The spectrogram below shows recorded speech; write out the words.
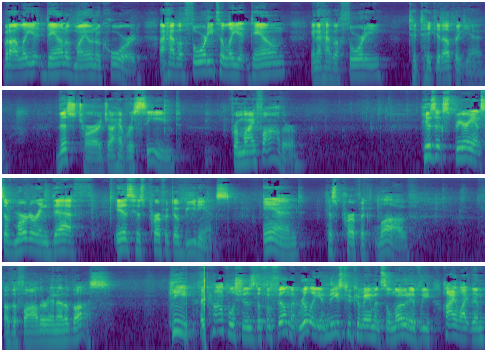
but I lay it down of my own accord. I have authority to lay it down, and I have authority to take it up again. This charge I have received from my Father. His experience of murder and death is his perfect obedience and his perfect love of the Father and of us. He accomplishes the fulfillment, really, in these two commandments alone. If we highlight them,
